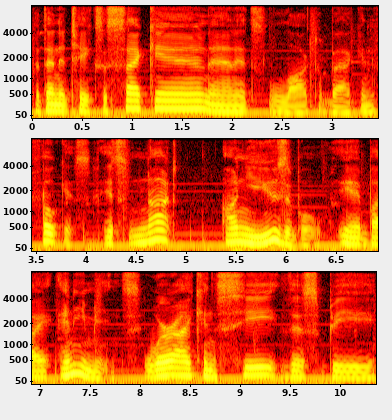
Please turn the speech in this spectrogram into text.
But then it takes a second and it's locked back in focus. It's not unusable eh, by any means. Where I can see this be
